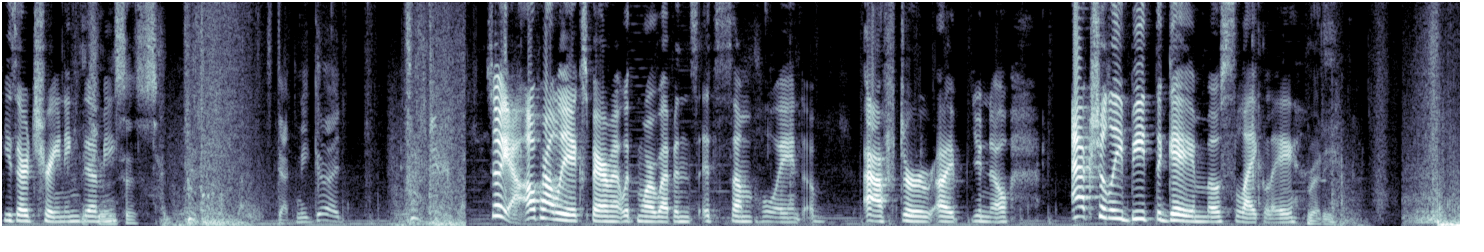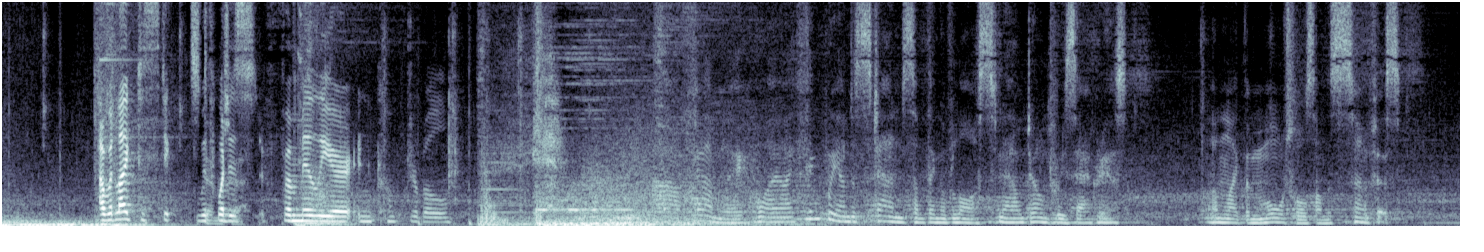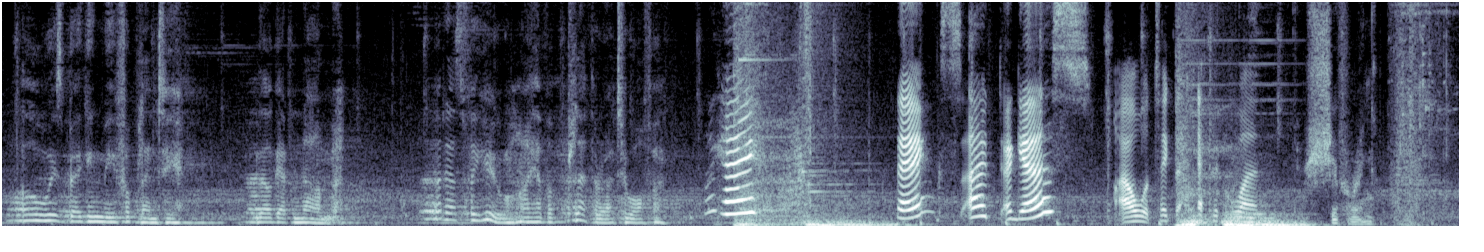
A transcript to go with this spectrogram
He's our training dummy. insist. Stuck me good. So yeah, I'll probably experiment with more weapons at some point after I, you know, actually beat the game most likely. Ready. I would like to stick with Stem what cell. is familiar and comfortable. Our family, why, I think we understand something of loss now, don't we, Zagreus? Unlike the mortals on the surface. Always begging me for plenty. They'll get none. But as for you, I have a plethora to offer. Okay. Thanks, I, I guess. I will take the epic one. You're shivering.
